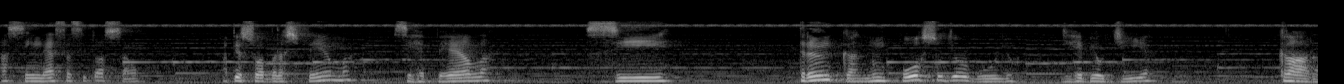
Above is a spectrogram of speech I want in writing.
assim nessa situação. A pessoa blasfema, se rebela, se tranca num poço de orgulho, de rebeldia. Claro,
